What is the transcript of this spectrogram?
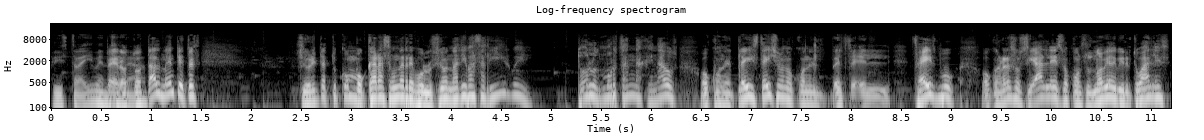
Distraí, vencerá. Pero totalmente. Entonces, si ahorita tú convocaras a una revolución, nadie va a salir, güey. Todos los morros están enajenados, o con el PlayStation, o con el, el- el Facebook, o con redes sociales, o con sus novias virtuales.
